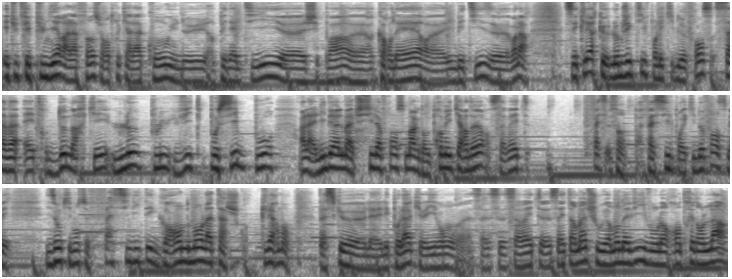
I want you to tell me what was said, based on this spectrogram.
et tu te fais punir à la fin sur un truc à la con, une, un penalty, euh, je sais pas, euh, un corner, une bêtise, voilà. C'est clair que l'objectif pour l'équipe de France, ça va être de marquer le plus vite possible pour voilà, libérer le match. Si la France marque dans le premier quart d'heure, ça va être enfin pas facile pour l'équipe de France, mais disons qu'ils vont se faciliter grandement la tâche, clairement. Parce que les, Polacs, ils vont, ça, va être, ça va être un match où, à mon avis, ils vont leur rentrer dans le lard.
